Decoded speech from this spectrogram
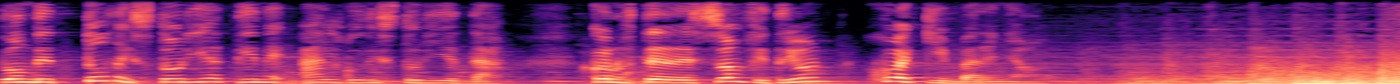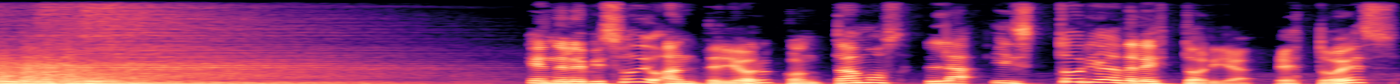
donde toda historia tiene algo de historieta. Con ustedes su anfitrión, Joaquín Barañón. En el episodio anterior contamos la historia de la historia, esto es,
